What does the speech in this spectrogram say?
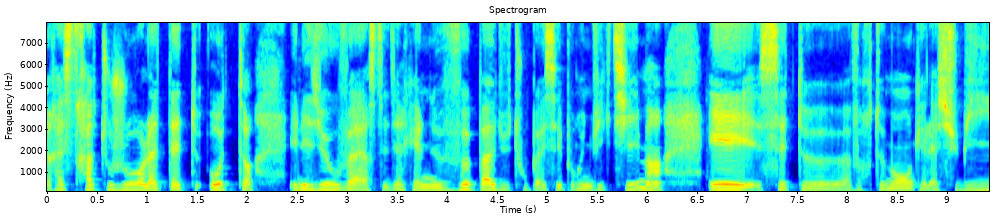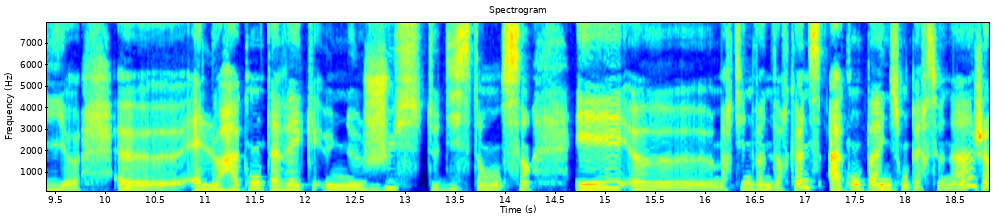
restera toujours la tête haute et les yeux ouverts, c'est-à-dire qu'elle ne veut pas du tout passer pour une victime. Et cet avortement qu'elle a subi, elle le raconte avec une juste distance. Et euh, Martine Van Vorkens accompagne son personnage,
